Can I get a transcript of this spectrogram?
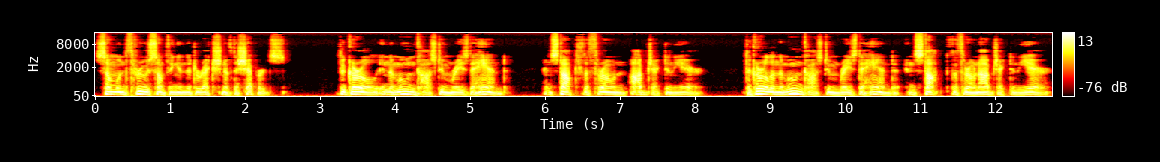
someone threw something in the direction of the shepherds. The girl in the moon costume raised a hand and stopped the thrown object in the air. The girl in the moon costume raised a hand and stopped the thrown object in the air.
